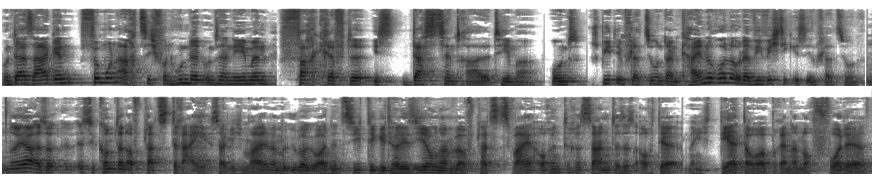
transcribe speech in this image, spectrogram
Und da sagen 85 von 100 Unternehmen, Fachkräfte ist das zentrale Thema. Und spielt Inflation dann keine Rolle oder wie wichtig ist Inflation? Naja, also es kommt dann auf Platz drei, sage ich mal. Wenn man übergeordnet sieht, Digitalisierung haben wir auf Platz zwei, auch interessant. Das ist auch der, eigentlich der Dauerbrenner noch vor der,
